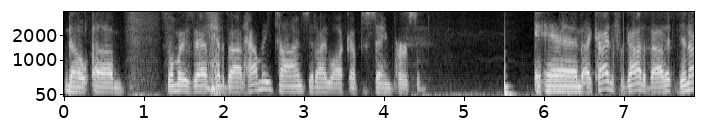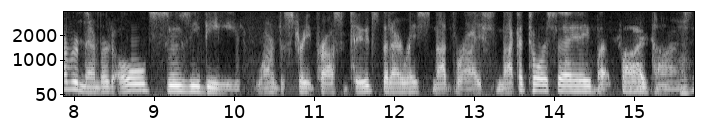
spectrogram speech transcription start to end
No, um, somebody was asking about how many times did I lock up the same person? And I kind of forgot about it. Then I remembered old Suzy D, one of the street prostitutes that I raced not thrice, not catorce, but five times.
